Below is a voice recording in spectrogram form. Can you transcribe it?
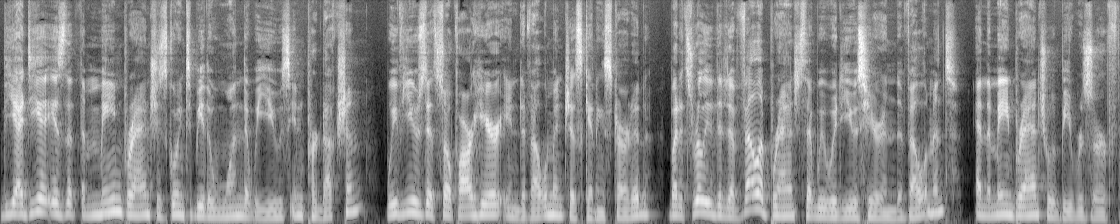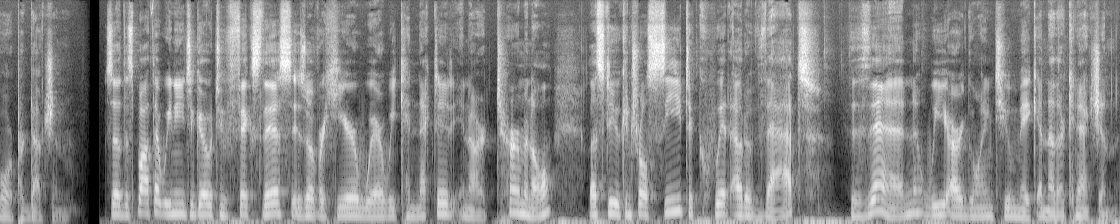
The idea is that the main branch is going to be the one that we use in production. We've used it so far here in development, just getting started, but it's really the develop branch that we would use here in development, and the main branch would be reserved for production. So the spot that we need to go to fix this is over here where we connected in our terminal. Let's do Control C to quit out of that. Then we are going to make another connection.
